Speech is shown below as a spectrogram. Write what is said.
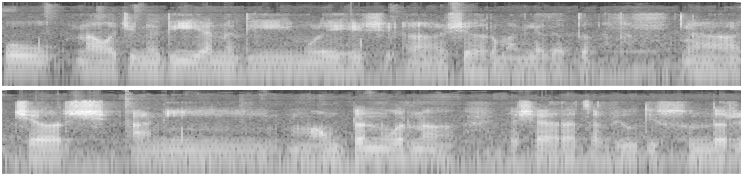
पो नावाची नदी या नदीमुळे हे श शहर मानलं जातं. चर्च आणि माउंटनवरनं या शहराचा व्ह्यू दिस सुंदर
